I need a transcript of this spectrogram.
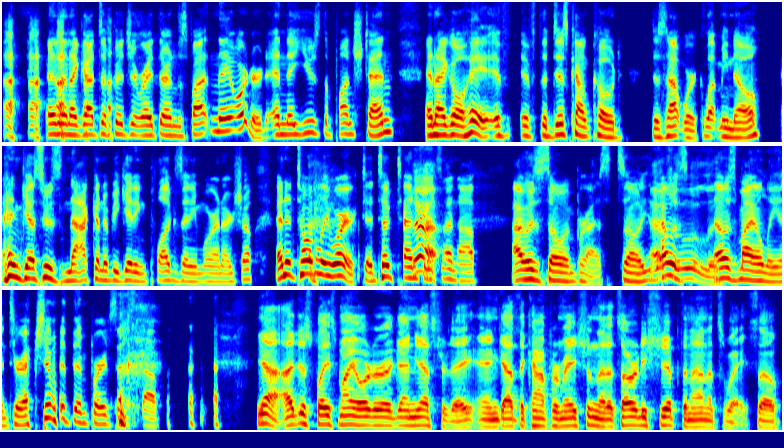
and then I got to pitch it right there on the spot and they ordered and they used the punch 10. And I go, hey, if if the discount code does not work, let me know. And guess who's not going to be getting plugs anymore on our show? And it totally worked. It took 10% yeah. off I was so impressed. So that Absolutely. was that was my only interaction with in person stuff. Yeah, I just placed my order again yesterday and got the confirmation that it's already shipped and on its way. So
